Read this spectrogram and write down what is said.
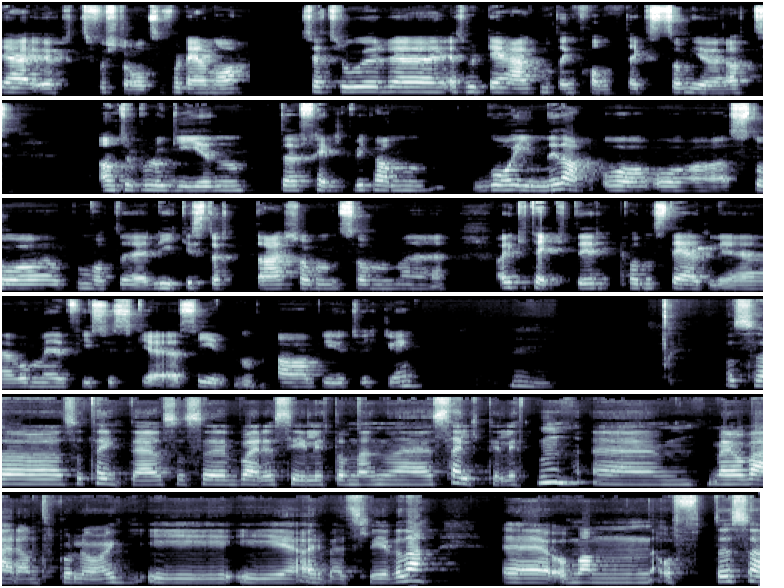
Det er økt forståelse for det nå. Så jeg tror, eh, jeg tror det er en, en, kontekst som gjør at antropologien, det felt vi kan gå inn i da, og, og stå på en måte like støtt der som, som uh, arkitekter på den stedlige og mer fysiske siden av byutvikling. Mm. Og så, så, tenkte jeg å bare si litt om den eh, selvtilliten eh, med å være antropolog i, i arbeidslivet. Da. Eh, og man, ofte så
